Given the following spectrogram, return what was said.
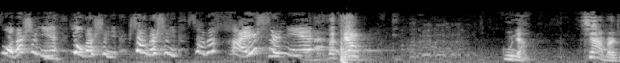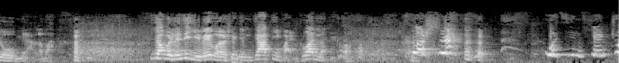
左边是你，右边是你，上边是你，下边还是你。我停，姑娘，下边就免了吧。要不人家以为我是你们家地板砖呢，是吧？可是，我今天终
